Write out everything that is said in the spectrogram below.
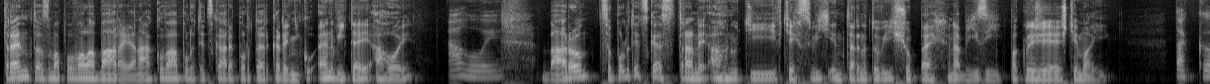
Trend zmapovala Bára Janáková, politická reportérka deníku N. Vítej, ahoj. Ahoj. Báro, co politické strany a hnutí v těch svých internetových shopech nabízí, pakliže je ještě mají? Tak uh,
